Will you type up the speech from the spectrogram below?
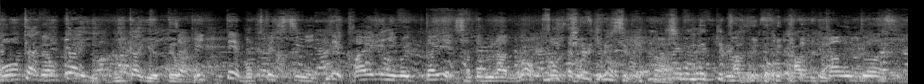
2回2回2回言っても。じゃあ行って目的地に行って帰りにもう一回シャトルランの。キラキラしてる自分でキラキラしてる。カウントカウントなんですよ。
